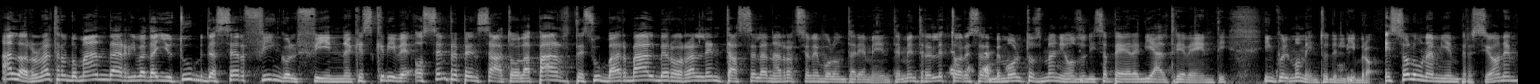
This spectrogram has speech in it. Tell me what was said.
Allora, un'altra domanda arriva da YouTube da Sir Fingolfin che scrive: Ho sempre pensato la parte su Barbalbero rallentasse la narrazione volontariamente, mentre il lettore sarebbe molto smanioso di sapere di altri eventi in quel momento del libro. È solo una mia impressione?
